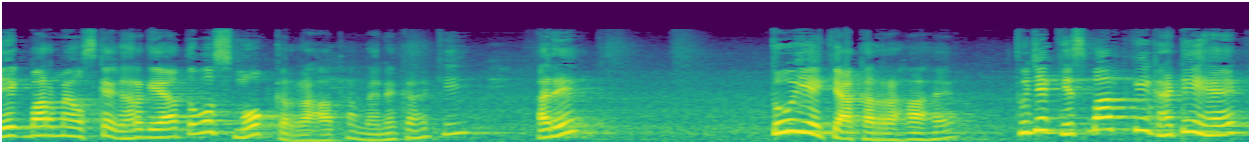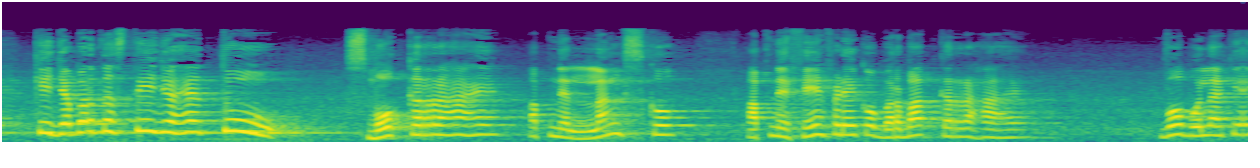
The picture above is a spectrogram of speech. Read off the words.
एक बार मैं उसके घर गया तो वो स्मोक कर रहा था। मैंने कहा कि, अरे, तू ये क्या कर रहा है? तुझे किस बात की घटी है कि ज़बरदस्ती जो है तू स्मोक कर रहा है? अपने लंग्स को, अपने फेफड़े को बर्बाद कर रहा है? वो बोला कि,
